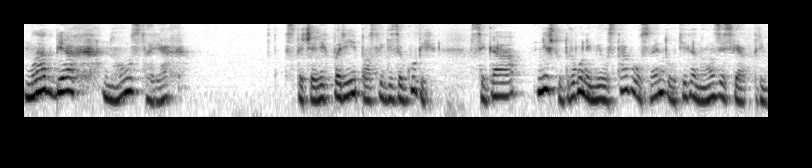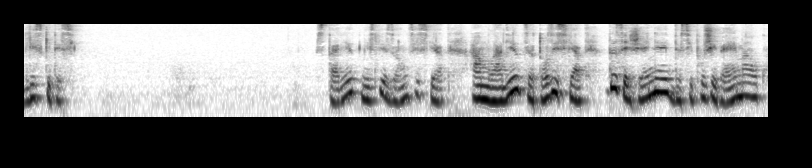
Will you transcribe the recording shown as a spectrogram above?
Млад бях, но устарях. Спечелих пари и после ги загубих. Сега нищо друго не ми остава, освен да отида на онзи свят при близките си. Старият мисли за онзи свят, а младият за този свят да се жене и да си поживее малко.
